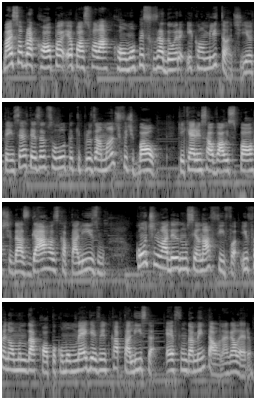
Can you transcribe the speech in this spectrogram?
Mas sobre a Copa eu posso falar como pesquisadora e como militante. E eu tenho certeza absoluta que para os amantes de futebol, que querem salvar o esporte das garras do capitalismo, continuar denunciando a FIFA e o fenômeno da Copa como um mega evento capitalista é fundamental, né, galera?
